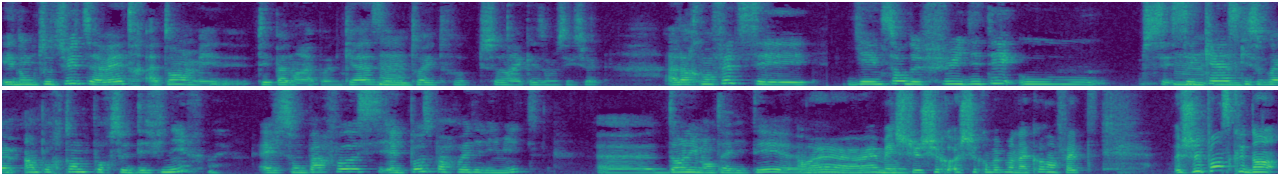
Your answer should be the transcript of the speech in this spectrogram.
Et donc tout de suite ça va être attends mais t'es pas dans la bonne case, hmm. toi il faut que tu sois dans la case homosexuelle. Alors qu'en fait c'est il y a une sorte de fluidité où ces hmm, cases hmm. qui sont quand même importantes pour se définir, elles sont parfois aussi elles posent parfois des limites. Euh, dans les mentalités. ouais, ouais, ouais, mais je, je, je, suis complètement d'accord en fait je pense que dans,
